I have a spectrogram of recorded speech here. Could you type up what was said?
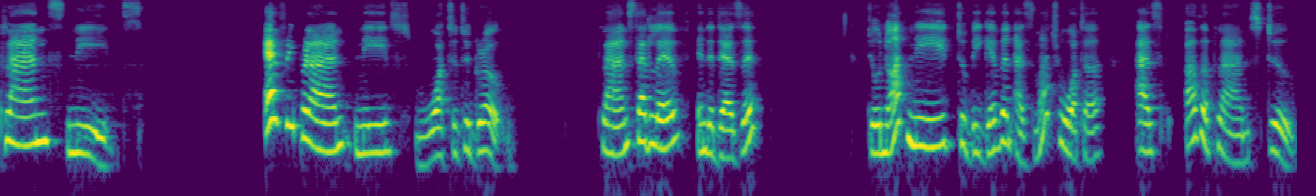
Plants needs. Every plant needs water to grow. Plants that live in the desert do not need to be given as much water as other plants do.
